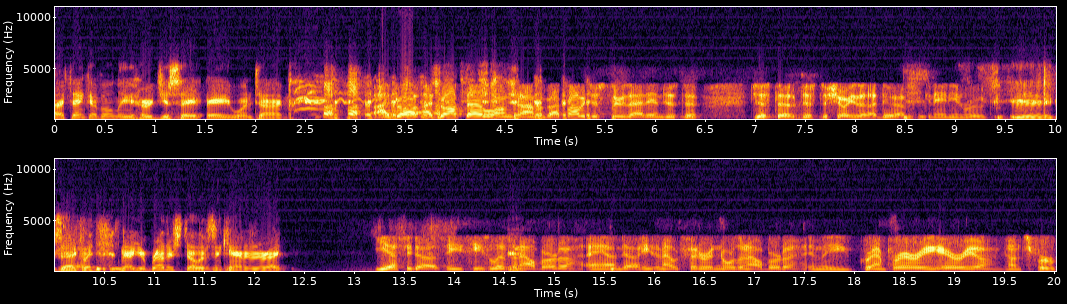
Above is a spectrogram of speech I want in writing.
I think I've only heard you say "a" one time. I dropped I dropped that a long time ago. I probably just threw that in just to just to just to show you that I do have some Canadian roots. Yeah, exactly. Now your brother still lives in Canada, right? Yes, he does. He's he's lives in Alberta, and uh, he's an outfitter in northern Alberta in the Grande Prairie area. Hunts for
